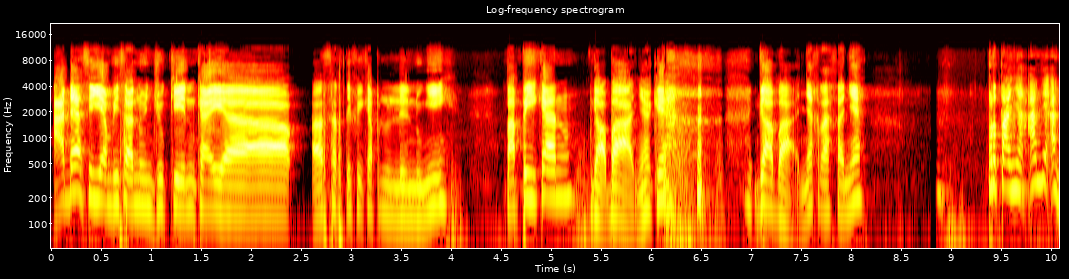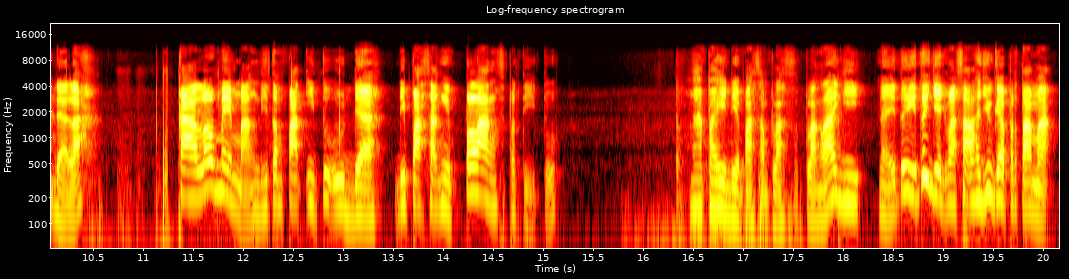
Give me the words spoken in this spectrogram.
ada sih yang bisa nunjukin kayak uh, sertifikat peduli lindungi, tapi kan nggak banyak ya, nggak banyak rasanya. Pertanyaannya adalah kalau memang di tempat itu udah dipasangi pelang seperti itu, ngapain dia pasang pelang, pelang lagi? Nah itu itu jadi masalah juga pertama.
